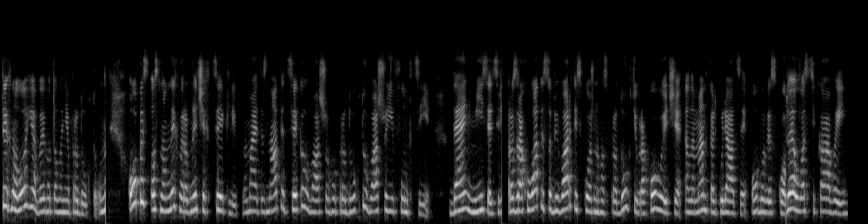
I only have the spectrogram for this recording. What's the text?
технологія виготовлення продукту. Опис основних виробничих циклів. Ви маєте знати цикл вашого продукту, вашої функції. День, місяць, рік. розрахувати собі вартість кожного з продуктів, враховуючи елемент калькуляції обов'язково. Де у вас цікавий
